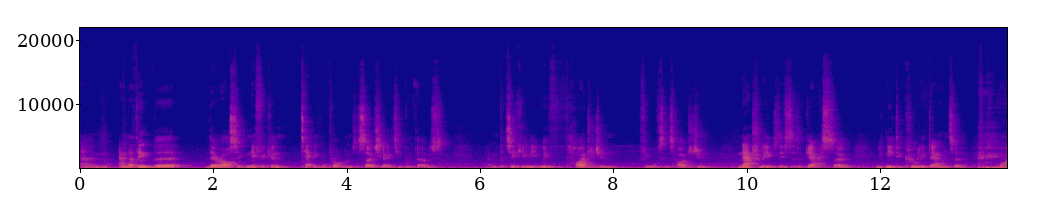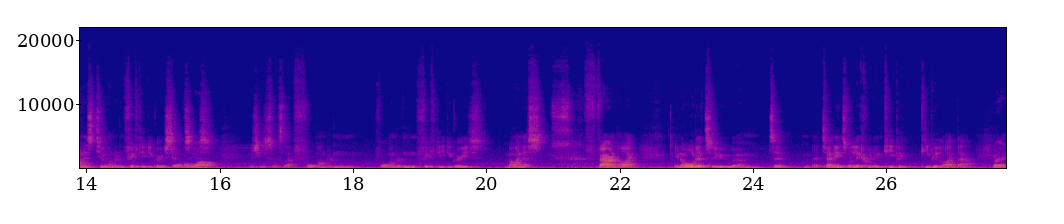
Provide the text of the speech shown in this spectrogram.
Um, and I think that there are significant technical problems associated with those, um, particularly with hydrogen fuel, since hydrogen naturally exists as a gas. So we'd need to cool it down to minus 250 degrees Celsius, Oh, wow. which is what's that 400 and, 450 degrees minus Fahrenheit, in order to um, to turn it into a liquid and keep it keep it like that. Right.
